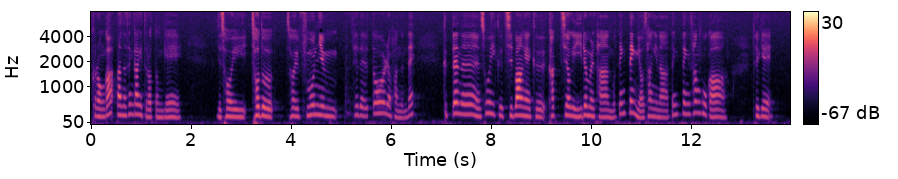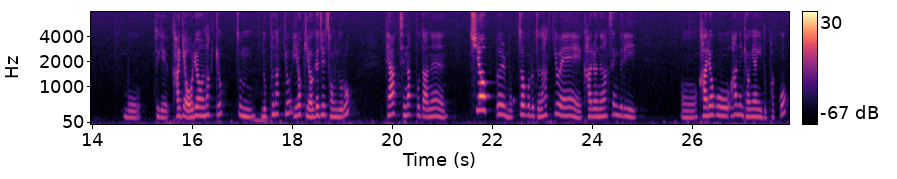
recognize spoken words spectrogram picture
그런가? 라는 생각이 들었던 게 이제 저희 저도 저희 부모님 세대를 떠올려 봤는데 그때는 소위 그 지방의 그 각 지역의 이름을 단 뭐 땡땡 여상이나 땡땡 상고가 되게 뭐 되게 가기 어려운 학교, 좀 높은 학교 이렇게 여겨질 정도로 대학 진학보다는 취업을 목적으로 둔 학교에 가려는 학생들이 어, 가려고 하는 경향이 높았고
